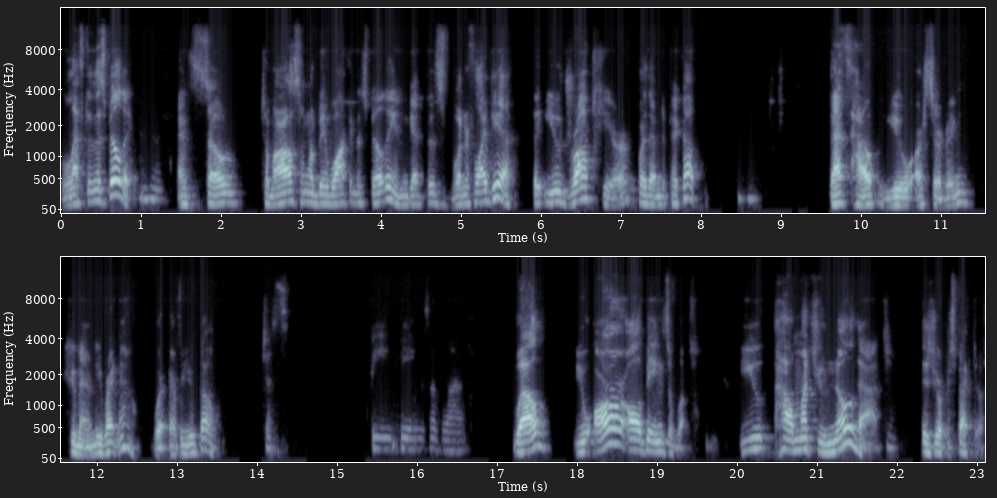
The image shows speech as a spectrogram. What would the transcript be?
left in this building. Mhm. And so tomorrow, someone will be walking this building and get this wonderful idea that you dropped here for them to pick up. Mhm. That's how you are serving humanity right now, wherever you go. Just be beings of love. Well, you are all beings of love. You, how much you know that is your perspective.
